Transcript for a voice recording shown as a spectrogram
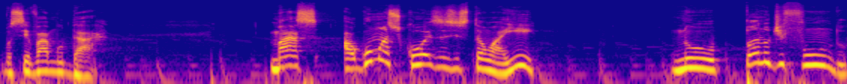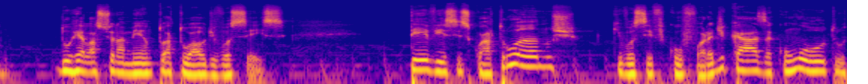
você vá mudar. Mas algumas coisas estão aí no pano de fundo do relacionamento atual de vocês. Teve esses quatro anos que você ficou fora de casa com o outro,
